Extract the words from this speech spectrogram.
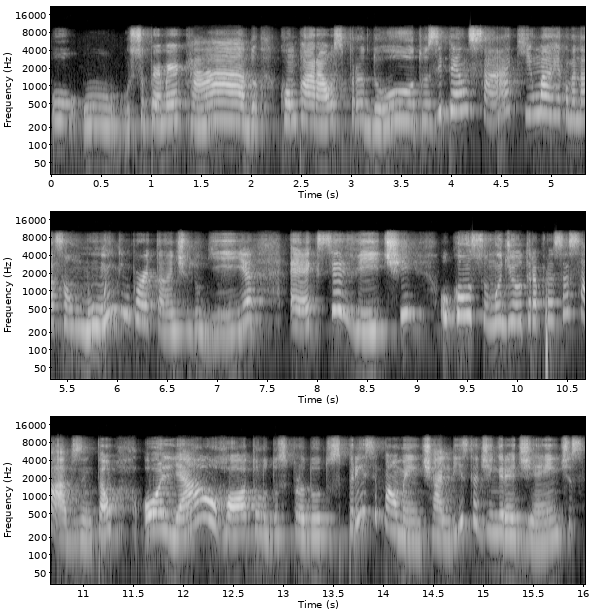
o, o, o supermercado, comparar os produtos e pensar que uma recomendação muito importante do guia é que se evite o consumo de ultraprocessados. Então, olhar o rótulo dos produtos, principalmente a lista de ingredientes,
